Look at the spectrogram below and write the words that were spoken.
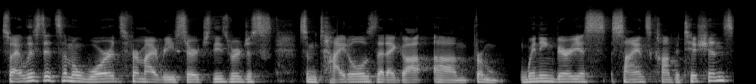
So i listed some awards for my research. These were just some titles that i got um, from winning various science competitions.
